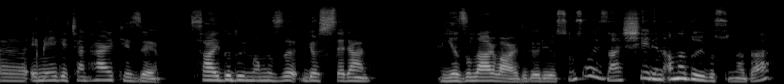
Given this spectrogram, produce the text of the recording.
e, emeği geçen herkese saygı duymamızı gösteren yazılar vardı görüyorsunuz. O yüzden şiirin ana duygusuna da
